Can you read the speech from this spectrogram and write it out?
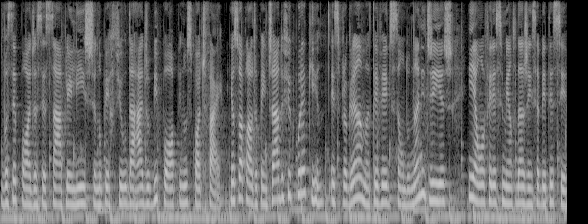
Você pode acessar a playlist no perfil da Rádio Bipop no Spotify. Eu sou a Cláudia Penteado e fico por aqui. Esse programa teve a edição do Nani Dias e é um oferecimento da agência BTC.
